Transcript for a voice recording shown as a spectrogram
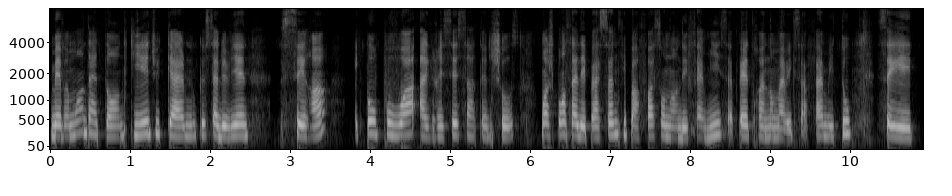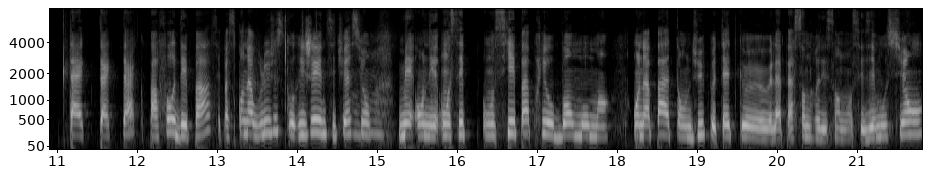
mais vraiment d'attendre, qu'il y ait du calme, que ça devienne serein et pour pouvoir agresser certaines choses. Moi, je pense à des personnes qui parfois sont dans des familles, ça peut être un homme avec sa femme et tout. C'est tac, tac, tac. Parfois, au départ, c'est parce qu'on a voulu juste corriger une situation, mhm. mais on ne on, on s'y est pas pris au bon moment. On n'a pas attendu peut-être que la personne redescende dans ses émotions.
